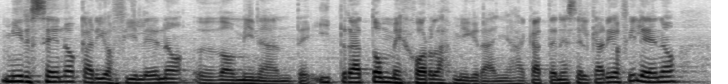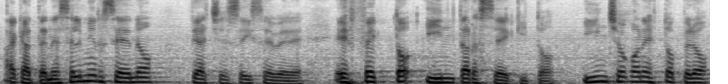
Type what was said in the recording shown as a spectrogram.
mirceno cariofileno dominante y trato mejor las migrañas. Acá tenés el cariofileno, acá tenés el mirceno, THC y CBD. Efecto interséquito. Hincho con esto, pero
